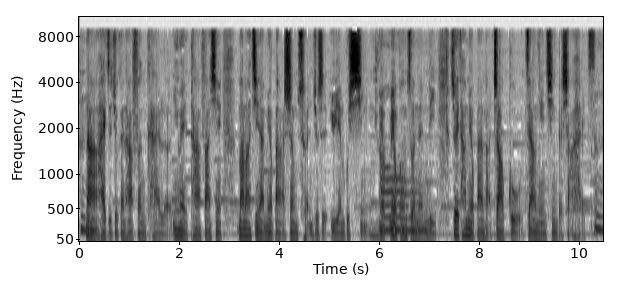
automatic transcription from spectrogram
那孩子就跟他分开了，因为他发现妈妈竟然没有办法生存，就是语言不行，没有没有工作能力，所以他没有办法照顾这样年轻的小孩子。嗯，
